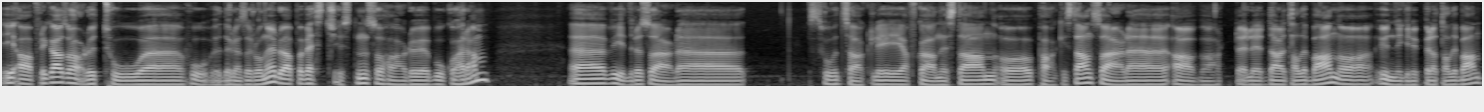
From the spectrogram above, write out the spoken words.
I Afrika så har du to uh, hovedorganisasjoner. Du er På vestkysten så har du Boko Haram. Uh, videre så er det hovedsakelig i Afghanistan og Pakistan så er det avart, eller da er det Taliban og undergrupper av Taliban.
